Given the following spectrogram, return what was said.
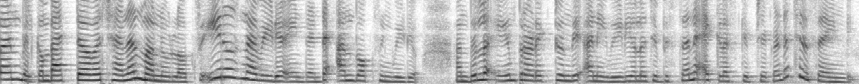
One welcome back to our channel Manu vlogs ఈ రోజు నా వీడియో ఏంటంటే అన్బాక్సింగ్ వీడియో అందులో ఏం ప్రోడక్ట్ ఉంది అని వీడియోలో చూపిస్తాను. ఎక్కడ స్కిప్ చేయకుండా చూసేయండి.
